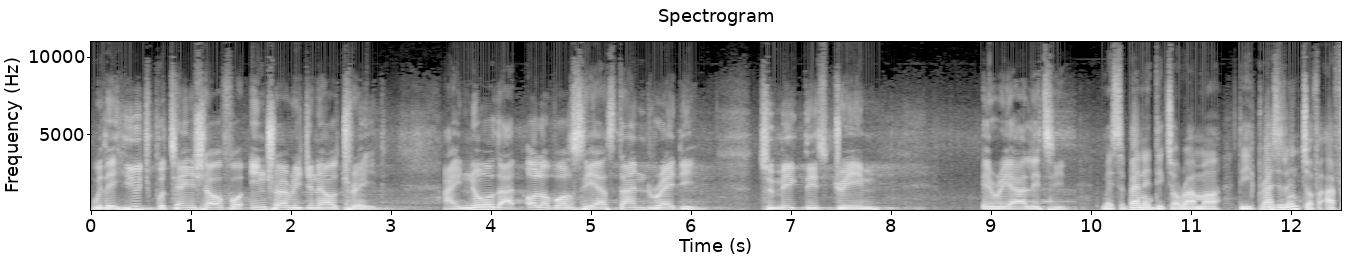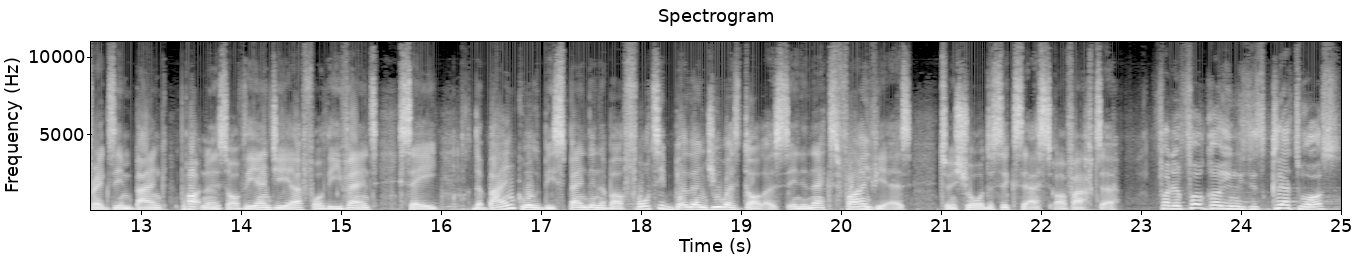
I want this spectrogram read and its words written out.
with a huge potential for intra regional trade, I know that all of us here stand ready to make this dream a reality. Mr. Benedict Oramah, the president of Afrexim Bank, partners of the NGF for the event, say the bank will be spending about 40 billion US dollars in the next five years to ensure the success of AFTA. For the foregoing, it is clear to us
